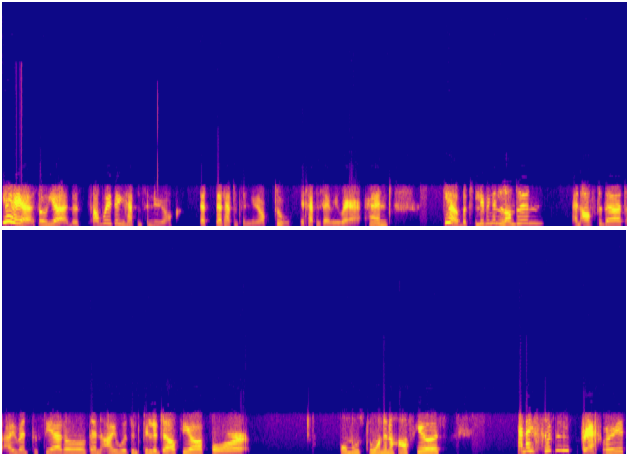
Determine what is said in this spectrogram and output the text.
Yeah, yeah. So yeah, the subway thing happens in New York. That that happens in New York too. It happens everywhere. And yeah, but living in London and after that I went to Seattle, then I was in Philadelphia for almost one and a half years. And I certainly prefer it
